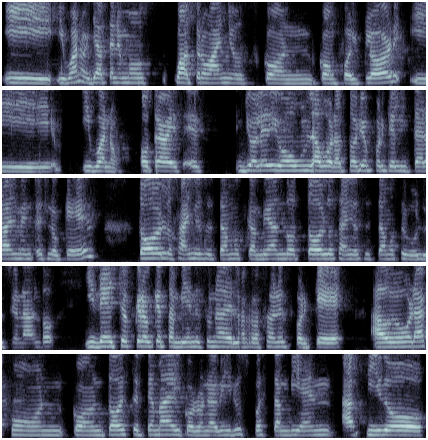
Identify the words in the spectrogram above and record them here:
y, y, bueno, ya tenemos cuatro años con, con Folklore y, y bueno, otra vez, es, yo le digo un laboratorio porque literalmente es lo que es todos los años estamos cambiando, todos los años estamos evolucionando y de hecho creo que también es una de las razones por qué ahora con, con todo este tema del coronavirus, pues también ha sido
